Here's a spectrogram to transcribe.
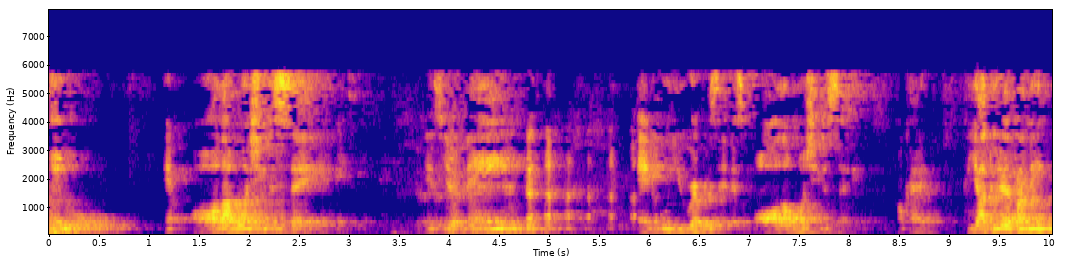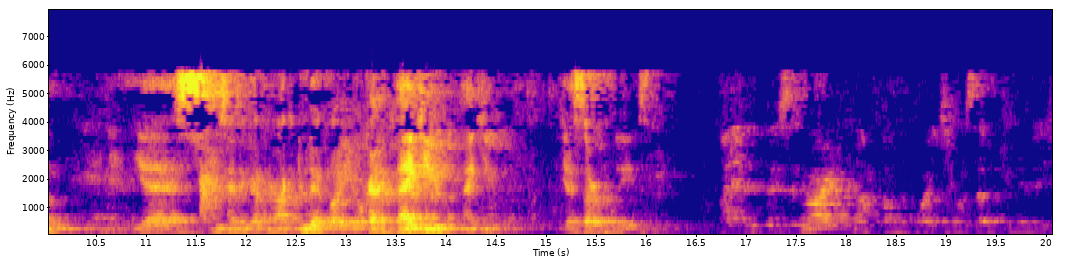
table, and all I want you to say is your name and who you represent. That's all I want you to say. Okay? Can y'all do that for me? Yes, Lieutenant Governor, I can do that for you. Okay? Thank you. Thank you. Yes, sir, please. My name is Vincent Martin. I'm from the 4217 community.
